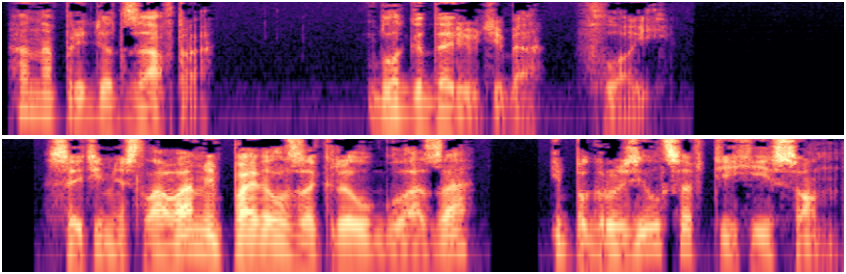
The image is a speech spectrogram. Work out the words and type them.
Она придет завтра. Благодарю тебя, Флой». С этими словами Павел закрыл глаза и погрузился в тихий сон.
